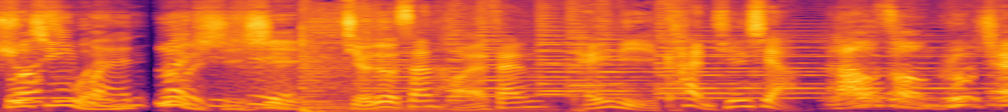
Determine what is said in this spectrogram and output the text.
说新闻，论时事，九六三好 FM 陪你看天下。老总入场。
